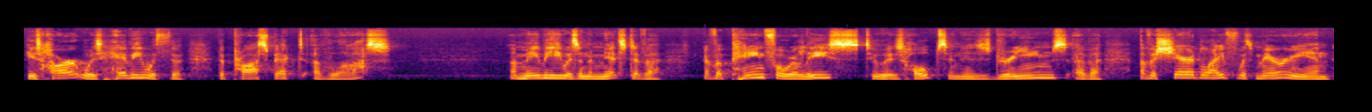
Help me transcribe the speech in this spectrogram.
his heart was heavy with the, the prospect of loss. Uh, maybe he was in the midst of a, of a painful release to his hopes and his dreams of a, of a shared life with Mary and,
